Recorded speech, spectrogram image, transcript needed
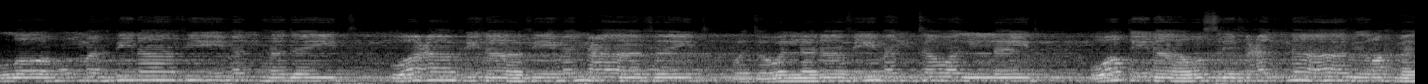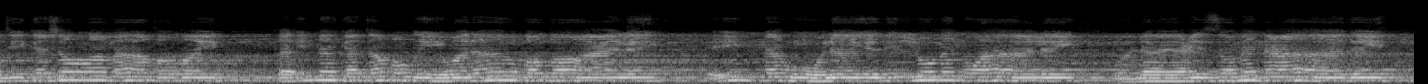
اللهم اهدنا فيمن هديت وعافنا فيمن عافيت وتولنا فيمن توليت وقنا واصرف عنا برحمتك شر ما قضيت فإنك تقضي ولا يقضى عليك إنه لا يذل من واليت ولا يعز من عاديت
